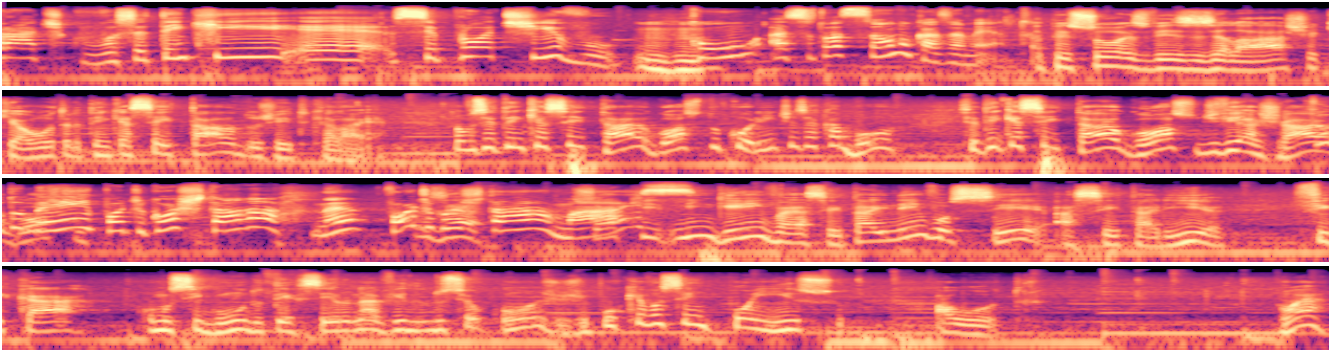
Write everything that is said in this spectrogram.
prático, você tem que é, ser proativo uhum. com a situação no casamento. A pessoa, às vezes, ela acha que a outra tem que aceitá-la do jeito que ela é. Então você tem que aceitar, eu gosto do Corinthians e acabou. Você tem que aceitar, eu gosto de viajar. Tudo gosto... bem, pode gostar, né? Pode pois é. gostar, é. mas. Só que ninguém vai aceitar e nem você aceitaria ficar como segundo, terceiro na vida do seu cônjuge. Por que você impõe isso ao outro? Não é?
